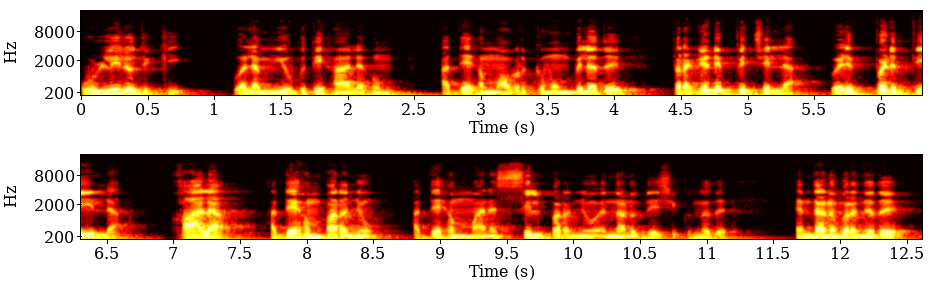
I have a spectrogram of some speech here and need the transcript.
ഉള്ളിലൊതുക്കി. വലം യുബുദിഹാലഹും. അദ്ദേഹം അവർക്ക് മുമ്പിലത് പ്രകടിപ്പിച്ചില്ല വെളിപ്പെടുത്തിയില്ല. ഹാല അദ്ദേഹം പറഞ്ഞു അദ്ദേഹം മനസ്സിൽ പറഞ്ഞു എന്നാണ് ഉദ്ദേശിക്കുന്നത്. എന്താണ് പറഞ്ഞത്?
